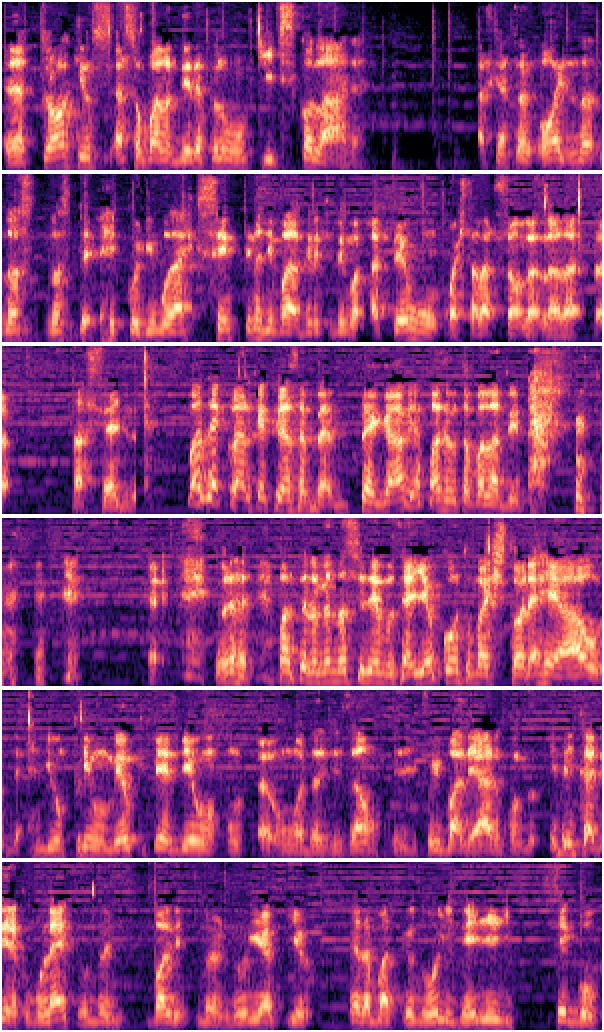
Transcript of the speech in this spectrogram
é, troque a sua baladeira por um kit escolar, né? As crianças, olha, nós, nós centenas de baladeiras, fizemos até uma instalação lá, lá na, na, na sede. Né? Mas é claro que a criança pegava e ia fazer outra baladeira. Mas pelo menos nós fizemos. Aí eu conto uma história real de um primo meu que perdeu um, um, uma das visão. Ele foi baleado com, em brincadeira com o moleque, o e, o cara bateu no olho dele e ele cegou.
